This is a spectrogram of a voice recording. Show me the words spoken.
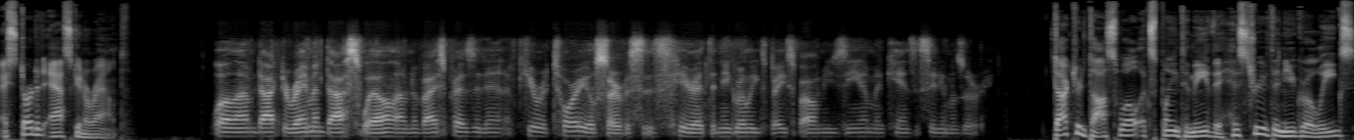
I started asking around. Well, I'm Dr. Raymond Doswell. I'm the Vice President of Curatorial Services here at the Negro Leagues Baseball Museum in Kansas City, Missouri. Dr. Doswell explained to me the history of the Negro Leagues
